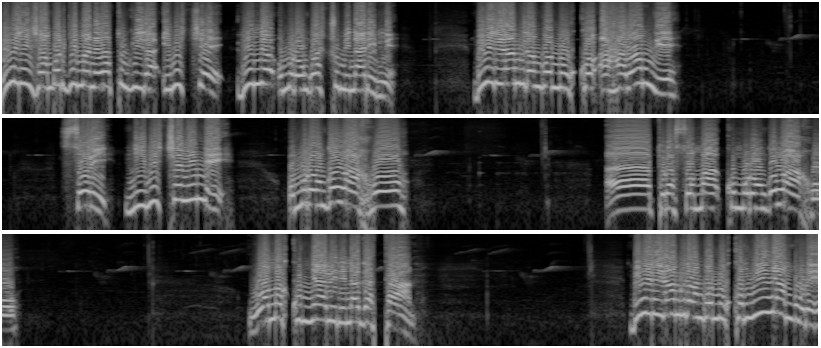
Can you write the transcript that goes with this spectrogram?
Bibiri ijambo ry'imana riratubwira ibice bine umurongo wa cumi na rimwe. Bibiri irambwira ngo ni uko aha bamwe sorry ni ibice bine umurongo waho Ah, turasoma ku murongo waho wa makumyabiri na gatanu bibiri irambwira ngo ni uko mwiyambure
